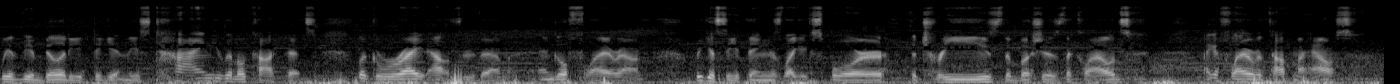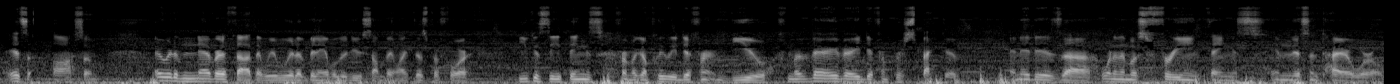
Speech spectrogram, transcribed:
We have the ability to get in these tiny little cockpits, look right out through them, and go fly around. We can see things like explore the trees, the bushes, the clouds. I can fly over the top of my house. It's awesome. I would have never thought that we would have been able to do something like this before. You can see things from a completely different view, from a very, very different perspective. And it is uh, one of the most freeing things in this entire world.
